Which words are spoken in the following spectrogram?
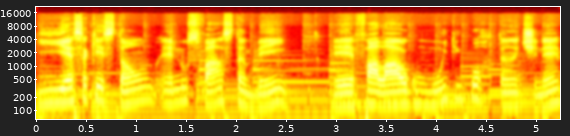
E essa questão é, nos faz também é, falar algo muito importante, né?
